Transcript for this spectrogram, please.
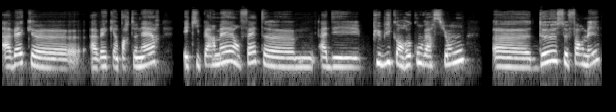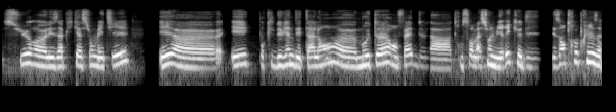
avec, avec un partenaire et qui permet en fait euh, à des publics en reconversion euh, de se former sur euh, les applications métiers et, pour qu'ils deviennent des talents moteurs en fait de la transformation numérique des, entreprises.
